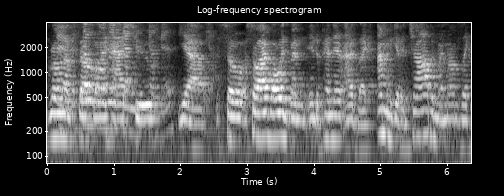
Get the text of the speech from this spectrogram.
grown up stuff so when I had youngest, to. youngest. Yeah. So so I've always been independent. I was like, I'm gonna get a job, and my mom's like,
